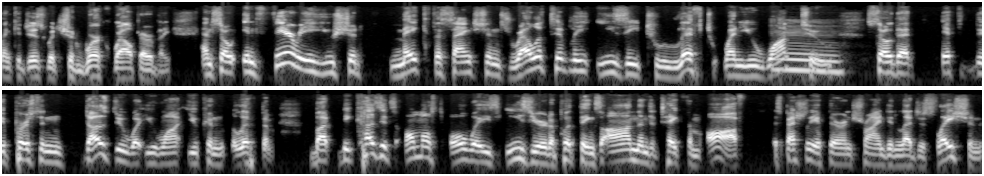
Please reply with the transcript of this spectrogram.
linkages which should work well for everybody. And so in theory you should make the sanctions relatively easy to lift when you want to so that if the person does do what you want you can lift them. But because it's almost always easier to put things on than to take them off especially if they're enshrined in legislation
